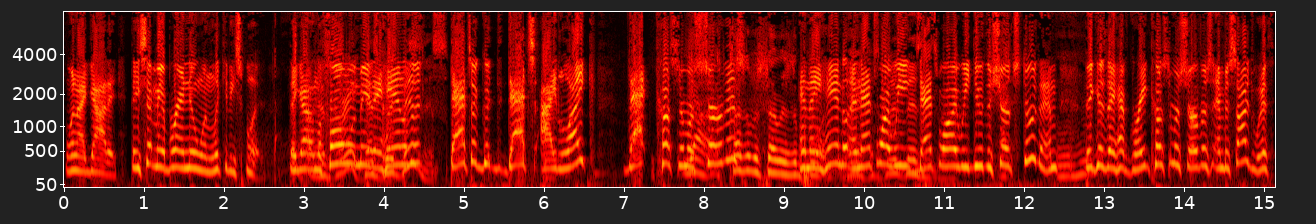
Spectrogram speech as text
when I got it. They sent me a brand new one, lickety split. They got on the That's phone great. with me. That's they handled business. it. That's a good. That's I like that customer Yeah, service. Customer service, and they important. handle, and that's why we. business. That's why we do the shirts through them because they have great customer service. And besides, with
